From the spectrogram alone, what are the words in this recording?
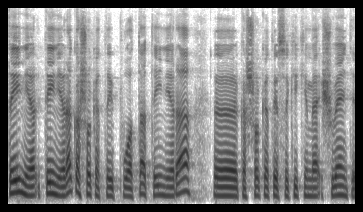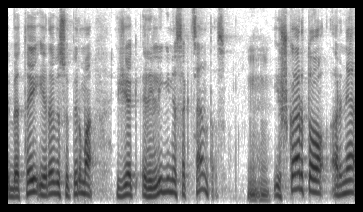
tai nėra, tai nėra kažkokia tai puota, tai nėra e, kažkokia tai, sakykime, šventė, bet tai yra visų pirma, žiūrėk, religinis akcentas. Mhm. Iš karto, ar ne,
